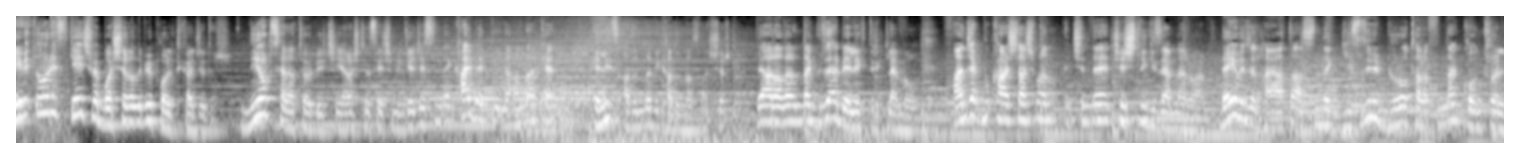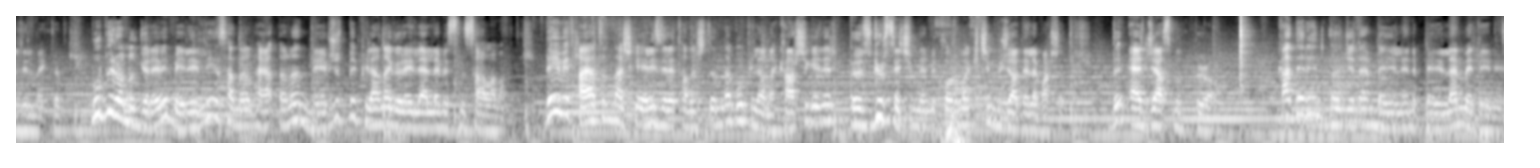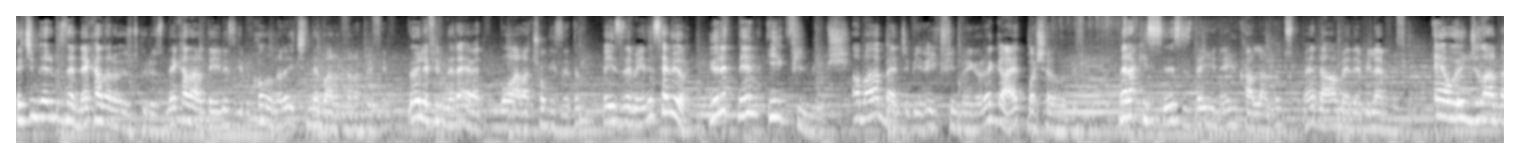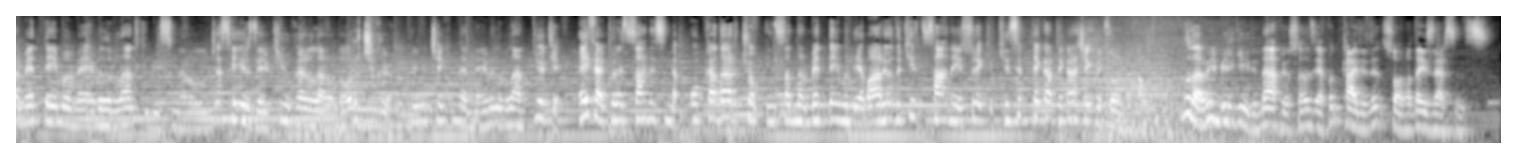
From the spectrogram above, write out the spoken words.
David Norris genç ve başarılı bir politikacıdır. New York senatörlüğü için yarıştığı seçimin gecesinde kaybettiğini anlarken Alice adında bir kadınla tanışır ve aralarında güzel bir elektriklenme olur. Ancak bu karşılaşmanın içinde çeşitli gizemler vardır. David'in hayatı aslında gizli bir büro tarafından kontrol edilmektedir. Bu büronun görevi belirli insanların hayatlarının mevcut bir plana göre ilerlemesini sağlamaktır. David hayatının aşkı Alice ile tanıştığında bu plana karşı gelir, özgür seçimlerini korumak için mücadele başlatır. The Adjustment Bureau. Kaderin önceden belirlenip belirlenmediğini, seçimlerimizde ne kadar özgürüz, ne kadar değiliz gibi konuları içinde barındıran bir film. Böyle filmleri evet bu ara çok izledim ve izlemeyi de seviyorum. Yönetmenin ilk filmiymiş ama bence bir ilk filme göre gayet başarılı bir film. Merak hissini sizde yine yukarılarda tutmaya devam edebilen bir film. E oyuncularda Matt Damon ve Emily Blunt gibi isimler olunca seyir zevki yukarılara doğru çıkıyor. Filmin çekimlerinde Emily Blunt diyor ki Eiffel Kulesi sahnesinde o kadar çok insanlar Matt Damon diye bağırıyordu ki sahneyi sürekli kesip tekrar tekrar çekmek zorunda kaldım. Bu da bir bilgiydi. Ne yapıyorsanız yapın kaydedin sonra da izlersiniz.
